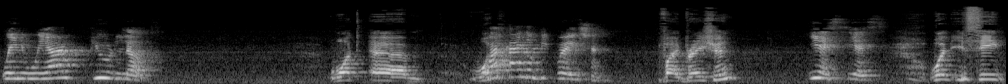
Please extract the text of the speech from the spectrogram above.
when we are pure love? What, um, what, What kind of vibration? vibration? Yes, yes. Well, you see,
